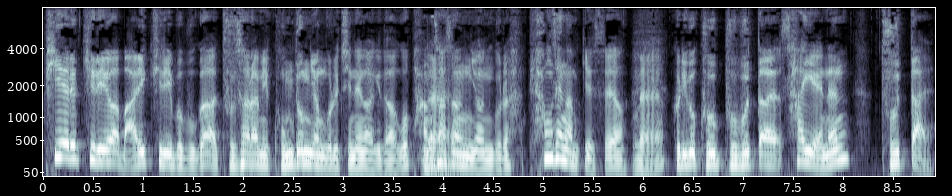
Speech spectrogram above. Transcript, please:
피에르 큐리와 마리 큐리 부부가 두 사람이 공동 연구를 진행하기도 하고 방사선 네. 연구를 평생 함께 했어요. 네. 그리고 그 부부 딸 사이에는 두 딸,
